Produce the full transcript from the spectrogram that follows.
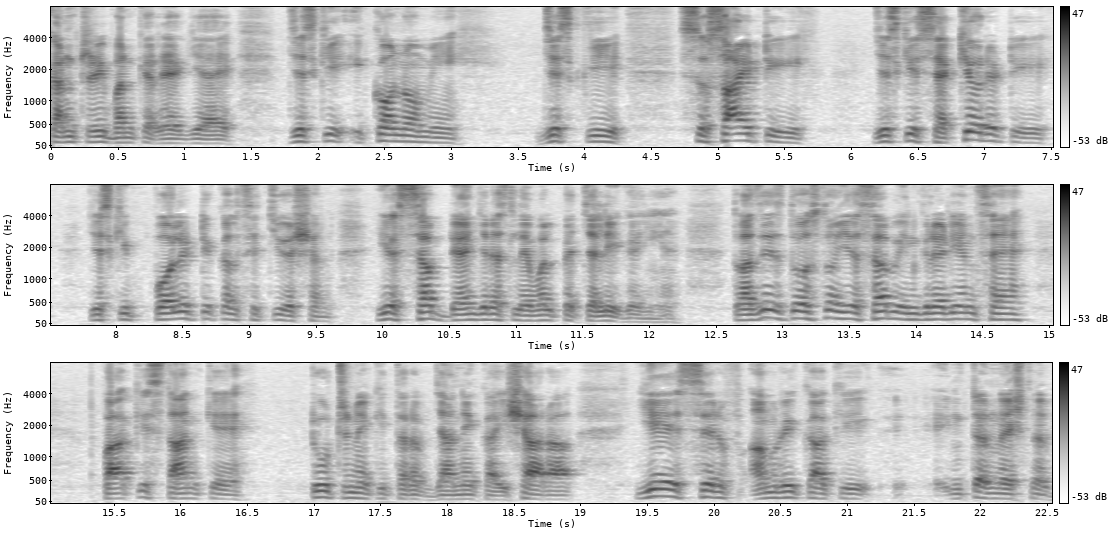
कंट्री बन के रह गया है, जिसकी इकोनॉमी जिसकी सोसाइटी जिसकी सिक्योरिटी जिसकी पॉलिटिकल सिचुएशन ये सब डेंजरस लेवल पे चली गई हैं। तो अज़ीज़ दोस्तों, ये सब इंग्रेडिएंट्स हैं पाकिस्तान के टूटने की तरफ़ जाने का इशारा। ये सिर्फ़ अमेरिका की इंटरनेशनल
